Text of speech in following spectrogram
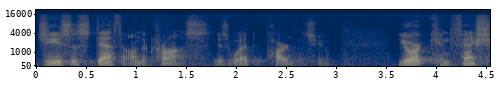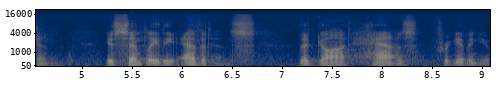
Jesus' death on the cross is what pardons you. Your confession is simply the evidence that God has forgiven you.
